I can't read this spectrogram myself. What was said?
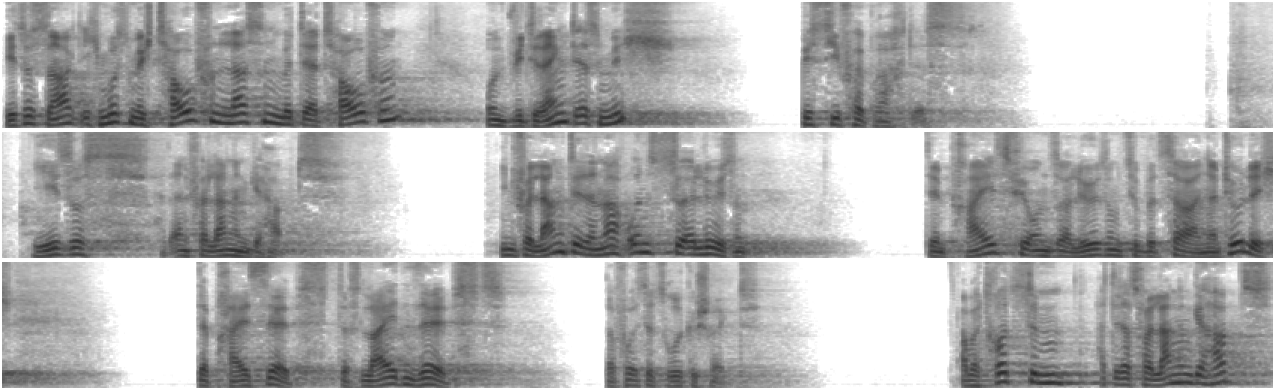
Jesus sagt, ich muss mich taufen lassen mit der Taufe und wie drängt es mich, bis sie vollbracht ist. Jesus hat ein Verlangen gehabt. Ihn verlangte danach, uns zu erlösen, den Preis für unsere Erlösung zu bezahlen. Natürlich der Preis selbst, das Leiden selbst, davor ist er zurückgeschreckt. Aber trotzdem hat er das Verlangen gehabt,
